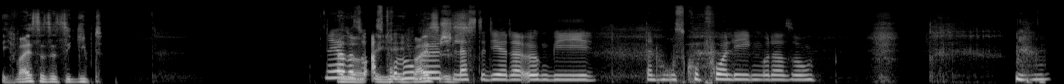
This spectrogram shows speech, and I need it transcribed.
ich weiß, dass es sie gibt. Naja, aber Also, so ich- ich astrologisch weiß, lässt du dir da irgendwie dein Horoskop vorlegen oder so.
